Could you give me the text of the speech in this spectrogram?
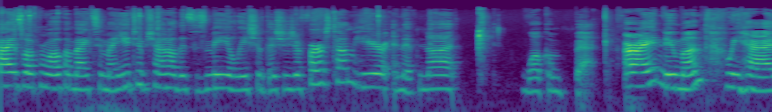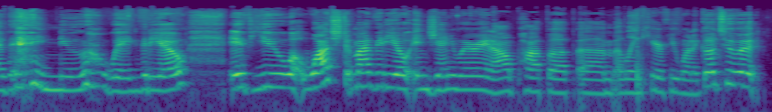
guys, welcome, welcome back to my YouTube channel. This is me, Alicia, if this is your first time here, and if not, welcome back. All right, new month, we have a new wig video. If you watched my video in January, and I'll pop up um, a link here if you want to go to it,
